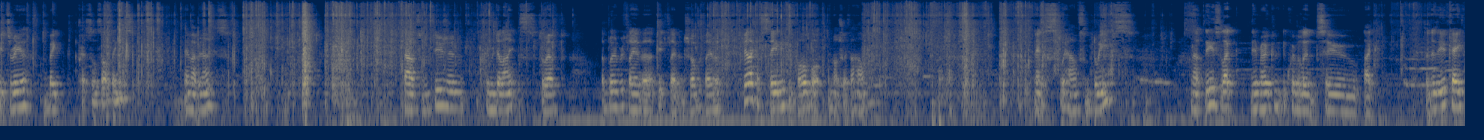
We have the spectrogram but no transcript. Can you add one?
pizzeria, baked pretzel sort of things. They might be nice. Have some fusion creamy delights. So we have a blueberry flavour, a peach flavour and strawberry flavour. I feel like I've seen these before but I'm not sure if I have. Next we have some dweebs. Now these are like the American equivalent to like the UK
